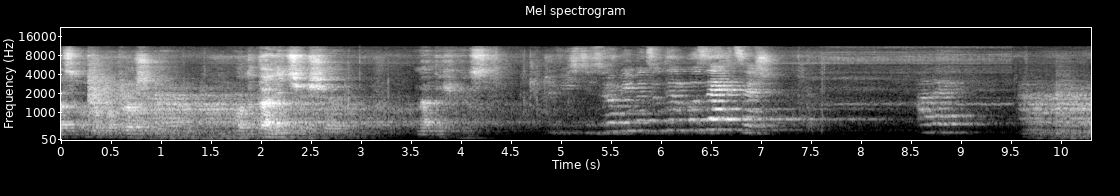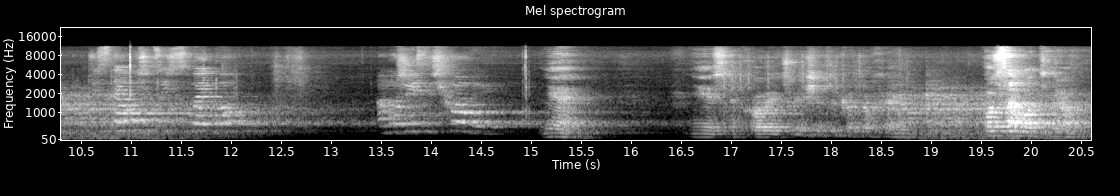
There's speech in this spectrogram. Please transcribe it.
was o to poproszę, oddalicie się natychmiast. Oczywiście zrobimy co tylko zechcesz. Ale czy stało się coś złego? A może jesteś chory? Nie, nie jestem chory, czuję się tylko trochę osamotniony.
